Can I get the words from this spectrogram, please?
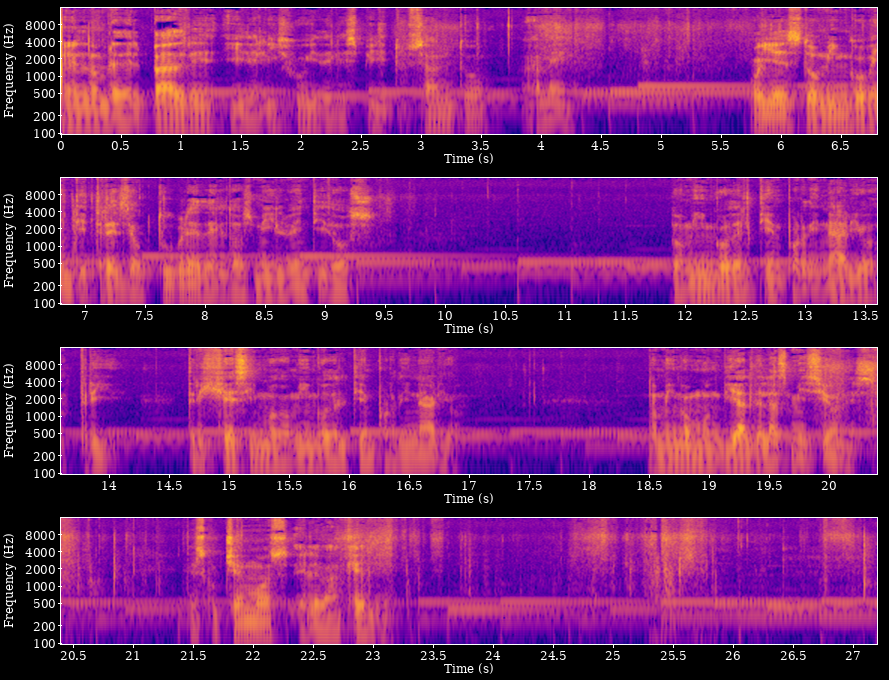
En el nombre del Padre y del Hijo y del Espíritu Santo. Amén. Hoy es domingo 23 de octubre del 2022. Domingo del tiempo ordinario, trigésimo domingo del tiempo ordinario. Domingo Mundial de las Misiones. Escuchemos el Evangelio.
